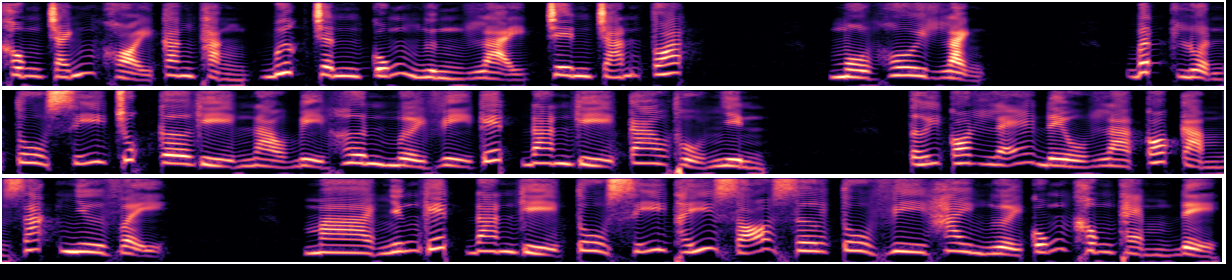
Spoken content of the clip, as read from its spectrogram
không tránh khỏi căng thẳng bước chân cũng ngừng lại trên chán toát. Mồ hôi lạnh. Bất luận tu sĩ trúc cơ kỳ nào bị hơn 10 vị kết đan kỳ cao thủ nhìn. Tới có lẽ đều là có cảm giác như vậy. Mà những kết đan kỳ tu sĩ thấy rõ rơ tu vi hai người cũng không thèm để.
